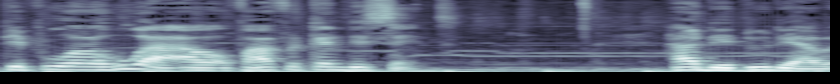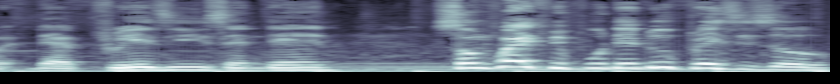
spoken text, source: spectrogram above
people who are, who are of African descent how they do their, their praises, and then some white people they do praises, oh.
